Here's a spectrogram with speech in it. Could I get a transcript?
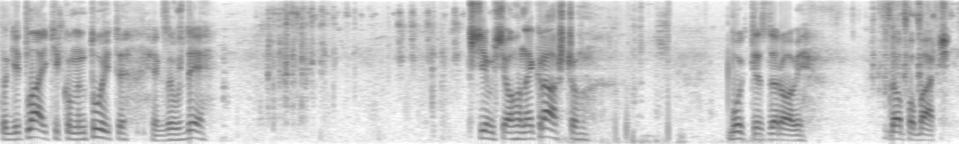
Кладіть лайки, коментуйте, як завжди. Всім всього найкращого. Будьте здорові. До побачення.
